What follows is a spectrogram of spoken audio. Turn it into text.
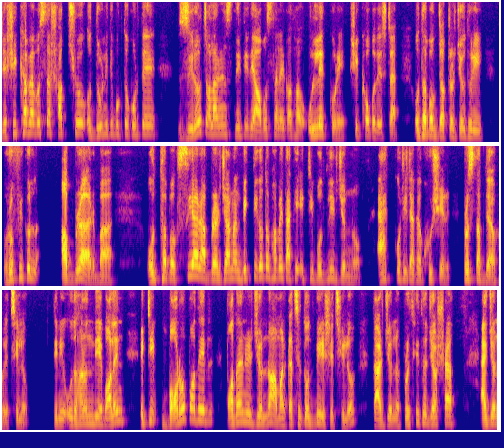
যে শিক্ষা ব্যবস্থা স্বচ্ছ ও দুর্নীতিমুক্ত করতে জিরো টলারেন্স নীতিতে অবস্থানের কথা উল্লেখ করে শিক্ষা উপদেষ্টা অধ্যাপক ডক্টর চৌধুরী রফিকুল আব্রার বা অধ্যাপক সিআর আব্রার জানান, ব্যক্তিগতভাবে তাকে একটি বদলির জন্য এক কোটি টাকা ঘুষের প্রস্তাব দেওয়া হয়েছিল। তিনি উদাহরণ দিয়ে বলেন, একটি বড় পদের পদায়নের জন্য আমার কাছে তদবির এসেছিল। তার জন্য প্রথিত যশা একজন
